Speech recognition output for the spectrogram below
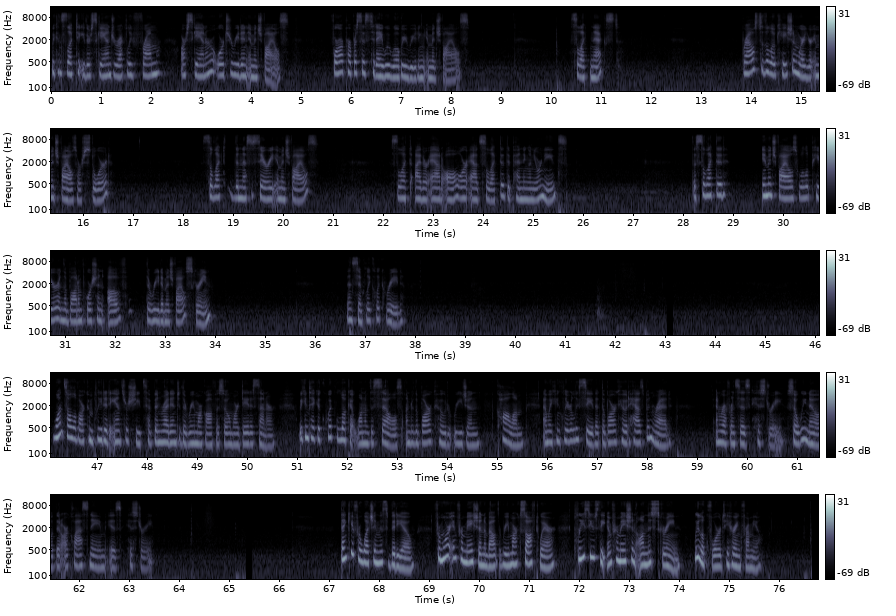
We can select to either scan directly from our scanner or to read in image files. For our purposes today, we will be reading image files. Select Next. Browse to the location where your image files are stored. Select the necessary image files. Select either Add All or Add Selected depending on your needs. The selected image files will appear in the bottom portion of the Read Image File screen. Then simply click Read. Once all of our completed answer sheets have been read into the Remark Office OMR Data Center, we can take a quick look at one of the cells under the barcode region column and we can clearly see that the barcode has been read and references history, so we know that our class name is history. Thank you for watching this video. For more information about the Remark software, please use the information on this screen. We look forward to hearing from you.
